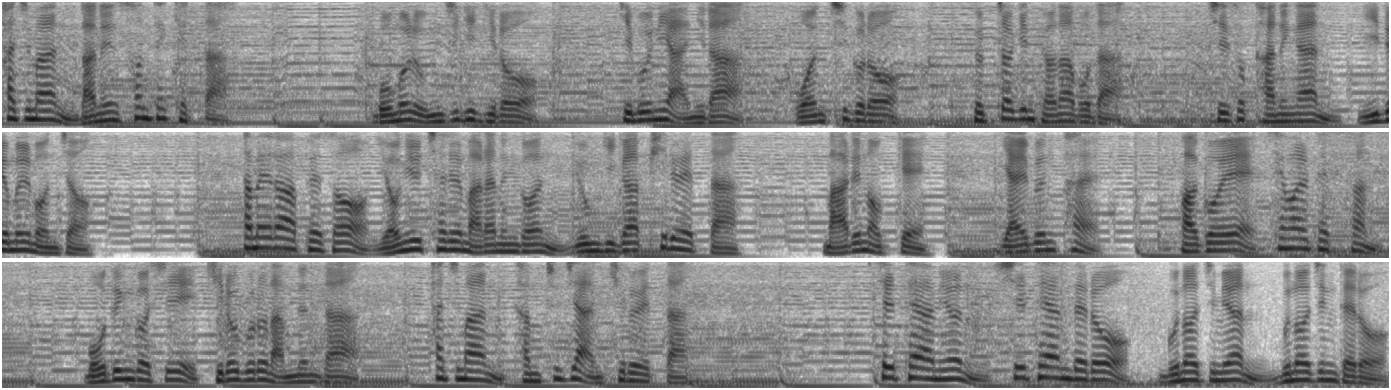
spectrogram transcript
하지만 나는 선택했다. 몸을 움직이기로 기분이 아니라 원칙으로 극적인 변화보다 지속 가능한 믿음을 먼저. 카메라 앞에서 영일차를 말하는 건 용기가 필요했다. 마른 어깨, 얇은 팔, 과거의 생활 패턴, 모든 것이 기록으로 남는다. 하지만 감추지 않기로 했다. 실패하면 실패한 대로, 무너지면 무너진 대로.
